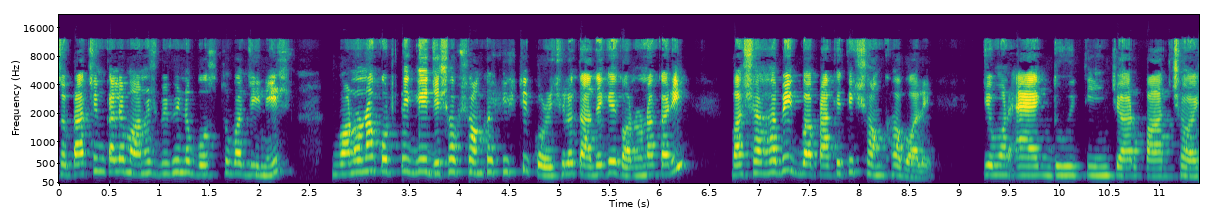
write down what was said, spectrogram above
তো প্রাচীনকালে মানুষ বিভিন্ন বস্তু বা জিনিস গণনা করতে গিয়ে যেসব সংখ্যা সৃষ্টি করেছিল, তাদেরকে গণনাকারী বা স্বাভাবিক বা প্রাকৃতিক সংখ্যা বলে। যেমন এক, দুই, তিন, চার, পাঁচ, ছয়,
